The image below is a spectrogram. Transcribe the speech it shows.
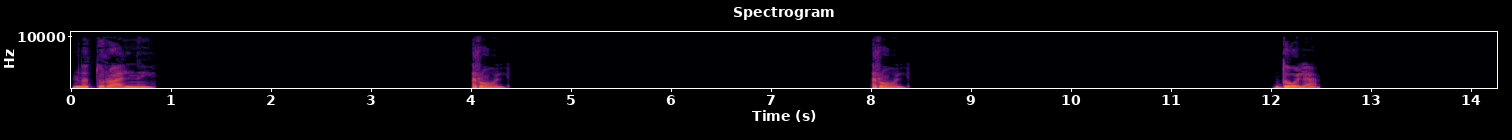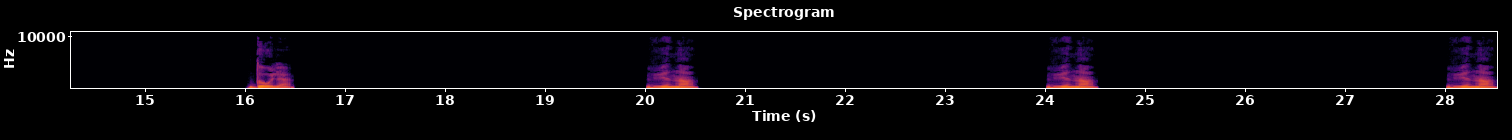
Натуральный. Роль. Роль. Доля. Доля. Вина. Вина. Вина.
